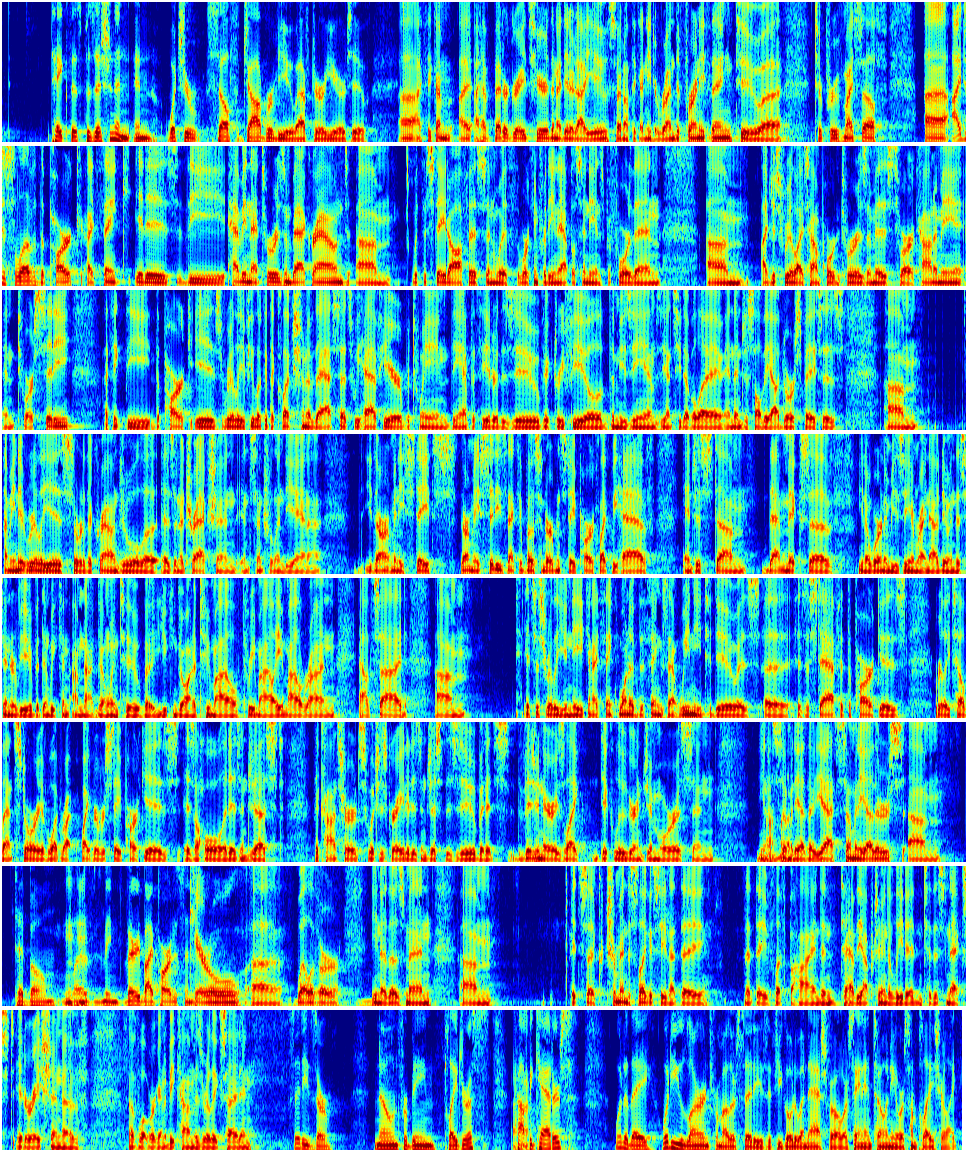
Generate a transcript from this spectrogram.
take this position, and, and what's your self job review after a year or two? Uh, I think I'm. I, I have better grades here than I did at IU, so I don't think I need to run to, for anything to uh, to prove myself. Uh, I just love the park. I think it is the having that tourism background um, with the state office and with working for the Indianapolis Indians before then. Um, I just realize how important tourism is to our economy and to our city. I think the the park is really, if you look at the collection of the assets we have here between the amphitheater, the zoo, Victory Field, the museums, the NCAA, and then just all the outdoor spaces. Um, I mean, it really is sort of the crown jewel uh, as an attraction in central Indiana. There aren't many states, there aren't many cities that could boast an urban state park like we have. And just um, that mix of, you know, we're in a museum right now doing this interview, but then we can, I'm not going to, but you can go on a two mile, three mile, eight mile run outside. Um, it's just really unique. And I think one of the things that we need to do as a, as a staff at the park is really tell that story of what White River State Park is as a whole. It isn't just the concerts, which is great. It isn't just the zoo, but it's visionaries like Dick Lugar and Jim Morris and you know John so many other yeah so many others. Um, Ted Bohm, Leonard, I mean, very bipartisan. Carroll, uh, Welliver, you know those men. Um, it's a tremendous legacy that they that they've left behind, and to have the opportunity to lead it into this next iteration of of what we're going to become is really exciting. cities are known for being plagiarists, copycatters. What do they? What do you learn from other cities? If you go to a Nashville or San Antonio or someplace, you're like,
